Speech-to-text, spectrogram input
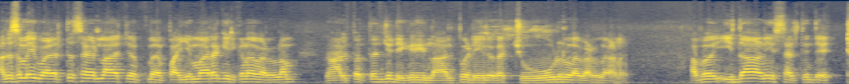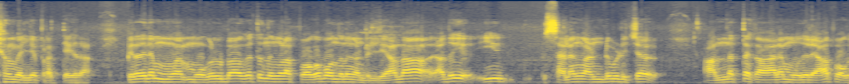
അതേസമയം വലത്ത് സൈഡിൽ ആ പയ്യന്മാരൊക്കെ ഇരിക്കുന്ന വെള്ളം നാൽപ്പത്തഞ്ച് ഡിഗ്രി നാൽപ്പത് ഡിഗ്രി ഒക്കെ ചൂടുള്ള വെള്ളമാണ്. അപ്പോൾ ഇതാണ് ഈ സ്ഥലത്തിന്റെ ഏറ്റവും വലിയ പ്രത്യേകത. പിന്നെ അതിന്റെ മുകൾ ഭാഗത്ത് നിങ്ങൾ ആ പുക പോകുന്നത് കണ്ടില്ലേ? അതാ അത് ഈ സ്ഥലം കണ്ടുപിടിച്ച അന്നത്തെ കാലം മുതൽ ആ പുക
